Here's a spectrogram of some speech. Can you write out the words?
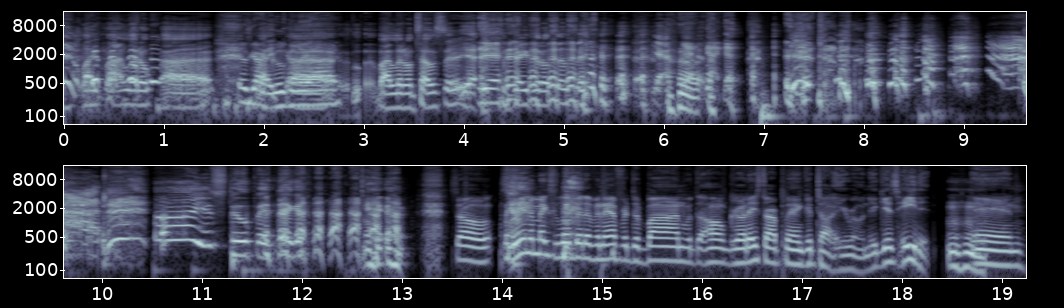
like my little, uh, It's got like, googly uh, eyes. my little toaster. Yeah. Yeah. Little toaster. yeah. oh, you stupid nigga. So Serena makes a little bit of an effort to bond with the homegirl. They start playing Guitar Hero, and it gets heated. Mhm. And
